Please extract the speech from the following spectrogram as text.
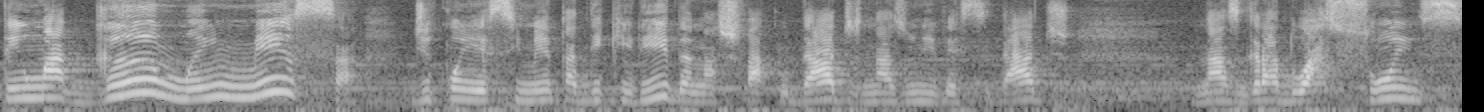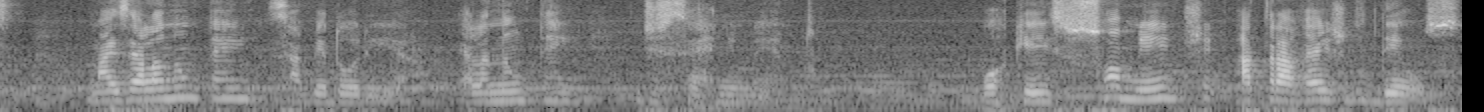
tem uma gama imensa de conhecimento adquirida nas faculdades, nas universidades, nas graduações, mas ela não tem sabedoria, ela não tem discernimento. Porque somente através de Deus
